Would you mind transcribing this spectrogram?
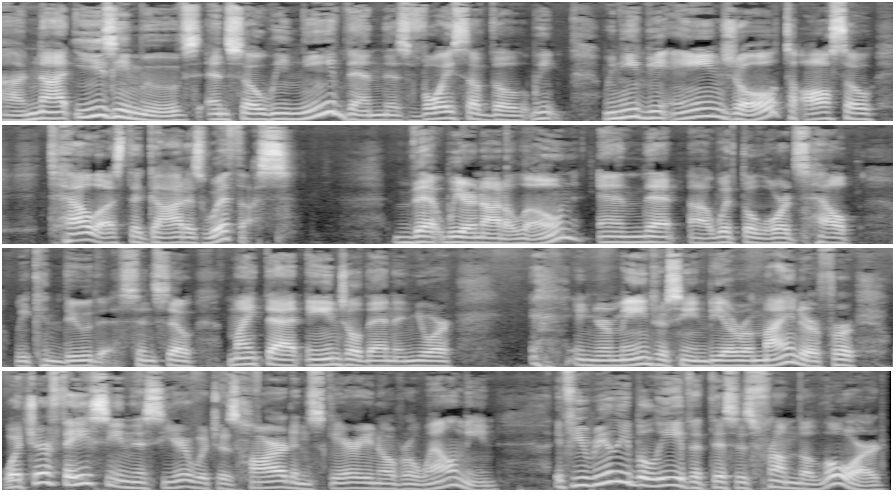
uh, not easy moves. And so we need then this voice of the, we, we need the angel to also tell us that God is with us, that we are not alone, and that uh, with the Lord's help, we can do this. And so might that angel then in your in your manger scene be a reminder for what you're facing this year, which is hard and scary and overwhelming if you really believe that this is from the Lord,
